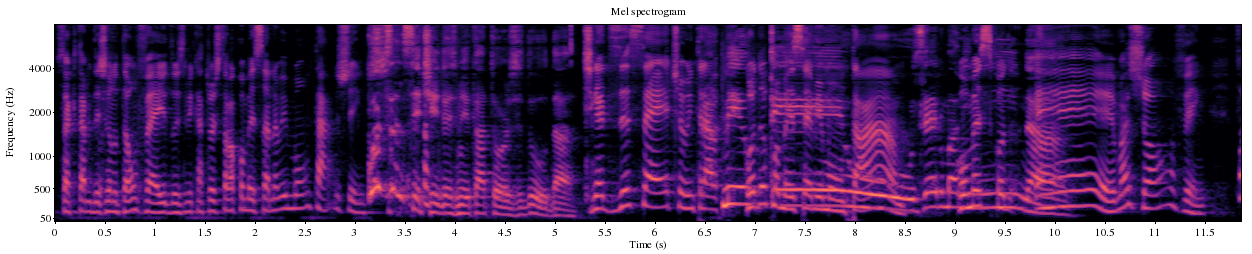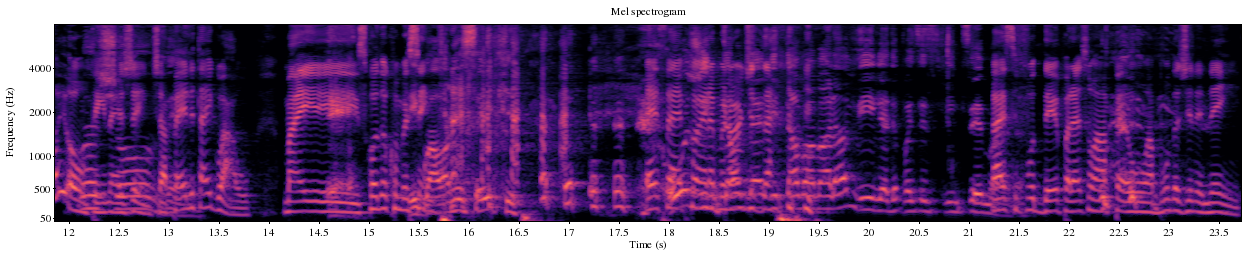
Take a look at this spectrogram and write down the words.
isso aqui tá me deixando tão velho. 2014 tava começando a me montar, gente. Quantos anos você tinha em 2014, Duda? Tinha 17, eu entrava. Meu quando eu comecei a me montar. Deus, era uma comece- quando-. É, uma jovem. Foi ontem, Uma né, gente? A jovem. pele tá igual. Mas quando eu comecei Igual a a entrar. não sei o que. Essa Hoje, época era então, menor de deve idade. estar uma maravilha depois desse fim de semana. Vai se fuder, parece uma, uma bunda de neném.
